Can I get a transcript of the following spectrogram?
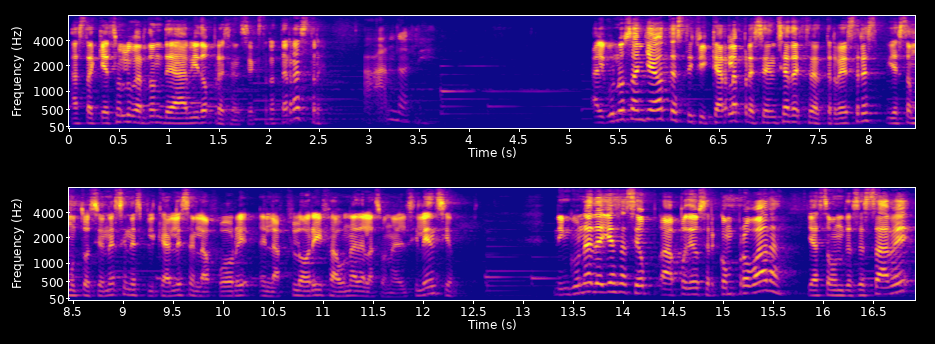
hasta que es un lugar donde ha habido presencia extraterrestre. Ándale. Algunos han llegado a testificar la presencia de extraterrestres y hasta mutaciones inexplicables en la, flora, en la flora y fauna de la zona del silencio. Ninguna de ellas ha, sido- ha podido ser comprobada, y hasta donde se sabe,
